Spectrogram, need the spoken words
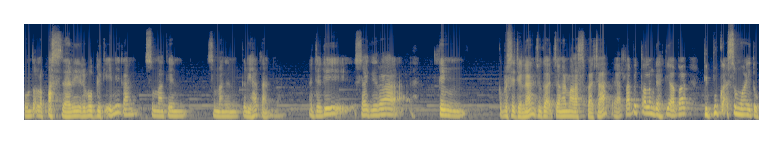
untuk lepas dari republik ini kan semakin semakin kelihatan. Jadi saya kira tim kepresidenan juga jangan malas baca ya, tapi tolong deh di apa dibuka semua itu.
